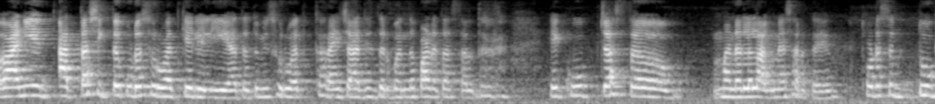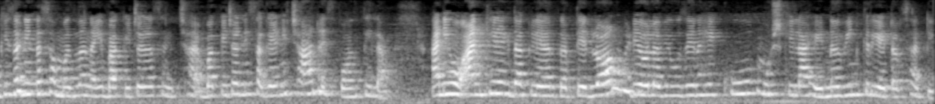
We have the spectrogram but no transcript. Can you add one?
आणि आत्ता शिकतं कुठं सुरुवात केलेली आहे? आता तुम्ही सुरुवात करायच्या आधी जर बंद पाडत असाल तर हे खूप जास्त मनाला लागण्यासारखं आहे. थोडंसं दोघी जणींना समजलं नाही बाकीच्या छा बाकीच्यांनी सगळ्यांनी छान रिस्पॉन्स दिला. आणि हो आणखी एकदा क्लिअर करते लॉंग व्हिडिओला व्ह्यूज येणं हे खूप मुश्किल आहे नवीन क्रिएटरसाठी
